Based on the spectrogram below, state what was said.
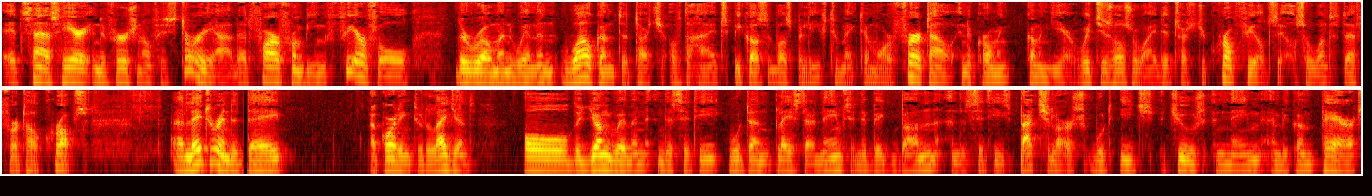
it says here in the version of Historia that far from being fearful, the Roman women welcomed the touch of the hides because it was believed to make them more fertile in the coming, coming year, which is also why they touched the crop fields. They also wanted to have fertile crops. Uh, later in the day, according to the legend, all the young women in the city would then place their names in a big bun, and the city's bachelors would each choose a name and become paired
